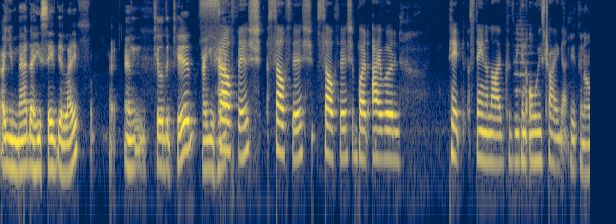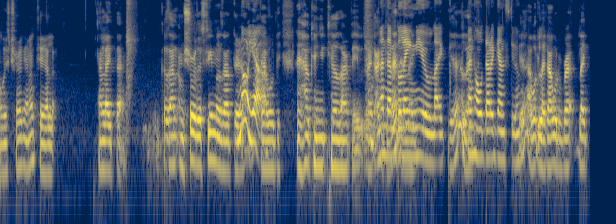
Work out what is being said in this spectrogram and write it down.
are you mad that he saved your life and killed the kid? Are you happy? selfish, selfish, selfish, but I would pick staying alive because we can always try again. You can always try again. Okay, I, li- I like that. Because I'm, I'm sure there's females out there. No, yeah. That would be like, how can you kill our baby? Like, I And then it, blame like, you, like, Yeah, like and hold that against you. yeah, I would like I would like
